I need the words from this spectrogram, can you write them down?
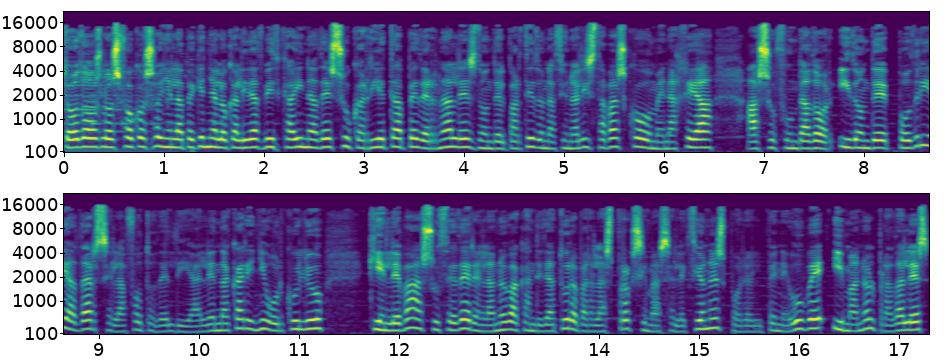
Todos los focos hoy en la pequeña localidad vizcaína de Sucarrieta, Pedernales, donde el Partido Nacionalista Vasco homenajea a su fundador y donde podría darse la foto del día. El Endacari Urcullu quien le va a suceder en la nueva candidatura para las próximas elecciones por el PNV y Manuel Pradales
